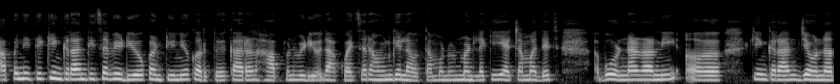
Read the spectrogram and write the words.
आपण इथे किंक्रांतीचा व्हिडिओ कंटिन्यू करतोय कारण हा पण व्हिडिओ दाखवायचा राहून गेला होता. म्हणून म्हटलं की याच्यामध्येच बोलणार आणि किंक्रांत जेवणात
